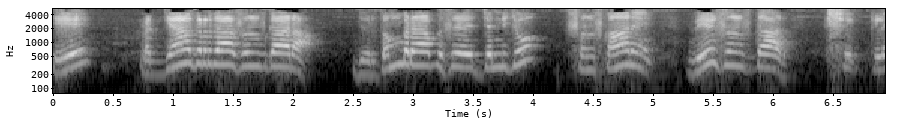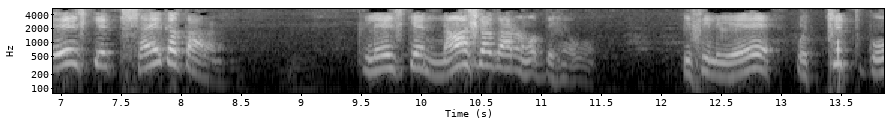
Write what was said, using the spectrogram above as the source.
ते प्रज्ञाकृता संस्कारा से जन्य जो संस्कार है वे संस्कार क्लेश के क्षय का कारण है क्लेश के नाश का कारण होते हैं वो। इसीलिए वो चित्त को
